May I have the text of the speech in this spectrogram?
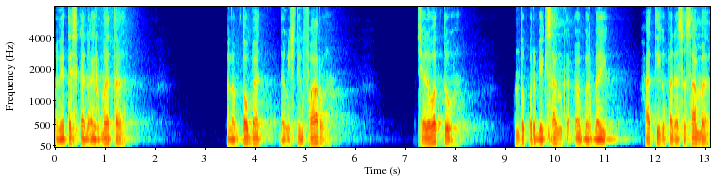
meneteskan air mata dalam tobat dan istighfar. Masih ada waktu untuk berbaik sangka, eh, berbaik hati kepada sesama.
